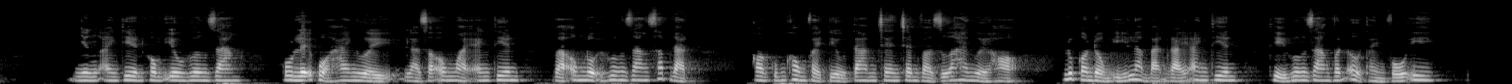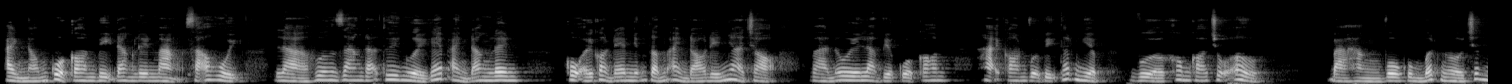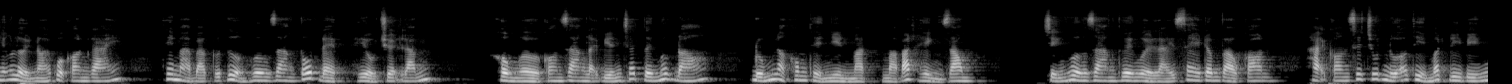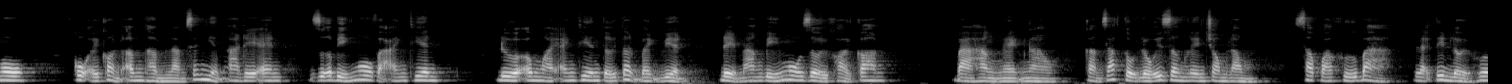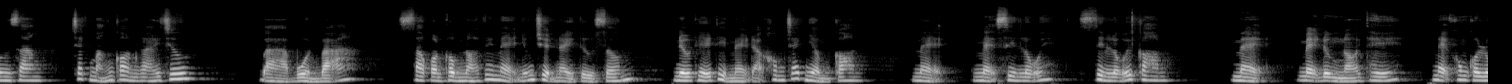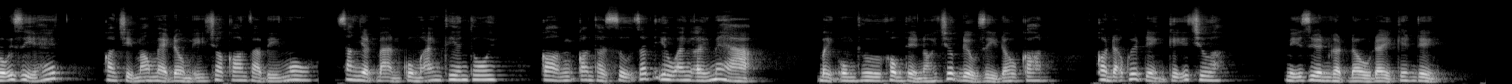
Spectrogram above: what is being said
Nhưng anh Thiên không yêu Hương Giang Hôn lễ của hai người là do ông ngoại anh Thiên và ông nội Hương Giang sắp đặt. Con cũng không phải tiểu tam chen chân vào giữa hai người họ. Lúc con đồng ý làm bạn gái anh Thiên thì Hương Giang vẫn ở thành phố Y. Ảnh nóng của con bị đăng lên mạng xã hội là Hương Giang đã thuê người ghép ảnh đăng lên. Cô ấy còn đem những tấm ảnh đó đến nhà trọ và nơi làm việc của con, hại con vừa bị thất nghiệp, vừa không có chỗ ở. Bà Hằng vô cùng bất ngờ trước những lời nói của con gái. Thế mà bà cứ tưởng Hương Giang tốt đẹp, hiểu chuyện lắm. Không ngờ con Giang lại biến chất tới mức đó. Đúng là không thể nhìn mặt mà bắt hình rong. Chính Hương Giang thuê người lái xe đâm vào con, hại con suýt chút nữa thì mất đi bí ngô. Cô ấy còn âm thầm làm xét nghiệm ADN giữa bí ngô và anh Thiên, đưa ông ngoại anh Thiên tới tận bệnh viện để mang bí ngô rời khỏi con. Bà Hằng nghẹn ngào, cảm giác tội lỗi dâng lên trong lòng. Sao quá khứ bà lại tin lời Hương Giang trách mắng con gái chứ. Bà buồn bã, sao con không nói với mẹ những chuyện này từ sớm, nếu thế thì mẹ đã không trách nhầm con. Mẹ, mẹ xin lỗi, xin lỗi con. Mẹ, mẹ đừng nói thế, mẹ không có lỗi gì hết, con chỉ mong mẹ đồng ý cho con và Bí Ngô sang Nhật Bản cùng anh Thiên thôi. Con, con thật sự rất yêu anh ấy mẹ ạ. Bệnh ung thư không thể nói trước điều gì đâu con. Con đã quyết định kỹ chưa? Mỹ Duyên gật đầu đầy kiên định.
